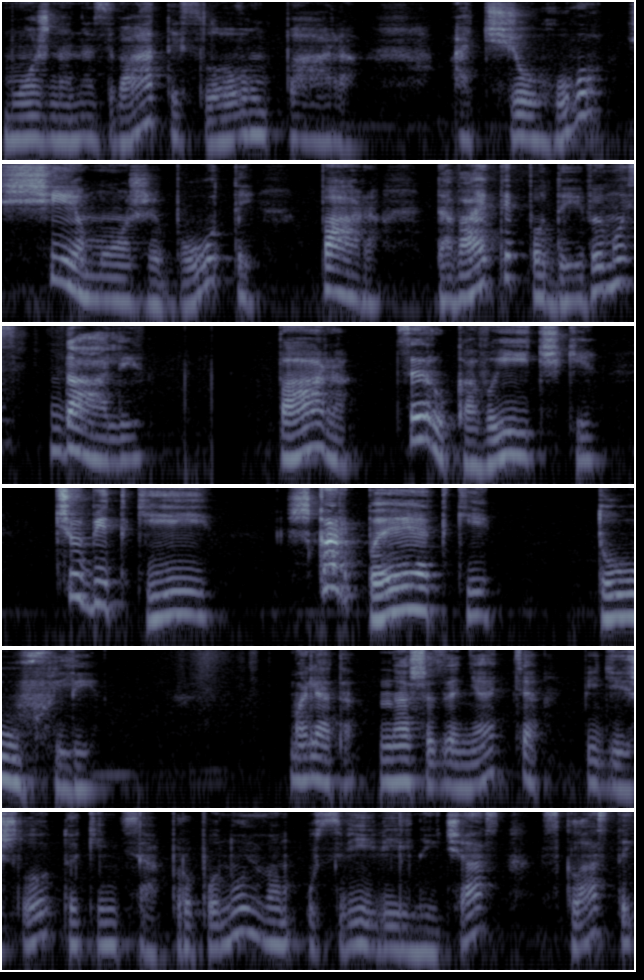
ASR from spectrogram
можна назвати словом пара. А чого ще може бути пара? Давайте подивимось далі. Пара це рукавички, чобітки, шкарпетки, туфлі. Малята, наше заняття підійшло до кінця. Пропоную вам у свій вільний час скласти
